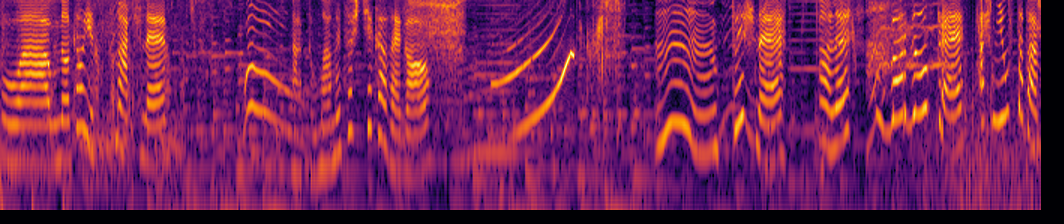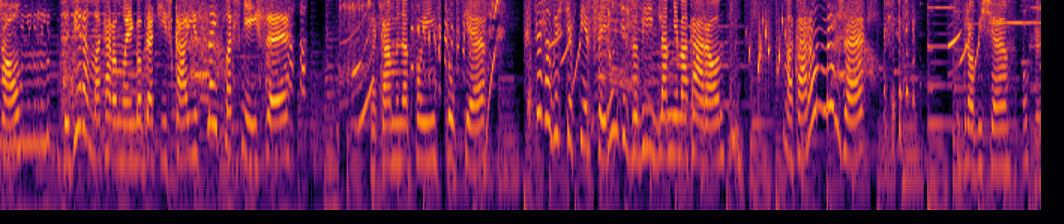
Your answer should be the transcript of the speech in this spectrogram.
Wow, no to jest smaczne. A tu mamy coś ciekawego. Mmm, pyszne. Ale bardzo ostre! Aż mnie usta parzą. Wybieram makaron mojego braciszka, jest najsmaczniejszy. Czekamy na twoje instrukcje. Chcę, żebyście w pierwszej rundzie zrobili dla mnie makaron. Makaron? Dobrze. Zrobi się. Okay.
